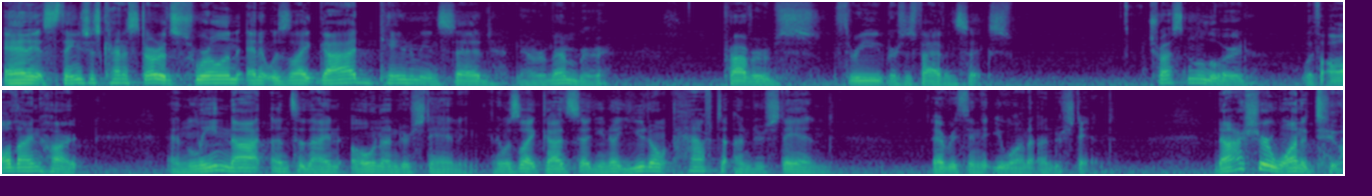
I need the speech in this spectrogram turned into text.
And it's, things just kind of started swirling, and it was like God came to me and said, Now remember, Proverbs 3, verses 5 and 6. Trust in the Lord with all thine heart and lean not unto thine own understanding. And it was like God said, You know, you don't have to understand everything that you want to understand. Now, I sure wanted to,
